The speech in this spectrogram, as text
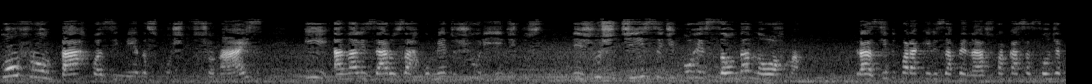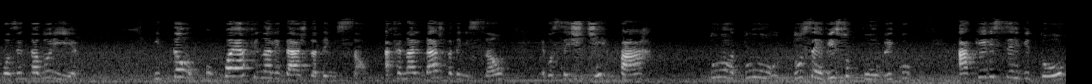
confrontar com as emendas constitucionais e analisar os argumentos jurídicos de justiça e de correção da norma, trazido para aqueles apenados com a cassação de aposentadoria. Então, qual é a finalidade da demissão? A finalidade da demissão é você extirpar do, do, do serviço público aquele servidor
